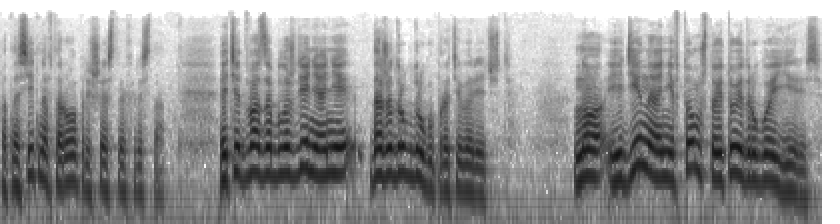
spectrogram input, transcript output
относительно второго пришествия Христа. Эти два заблуждения, они даже друг другу противоречат. Но едины они в том, что и то, и другое ересь.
